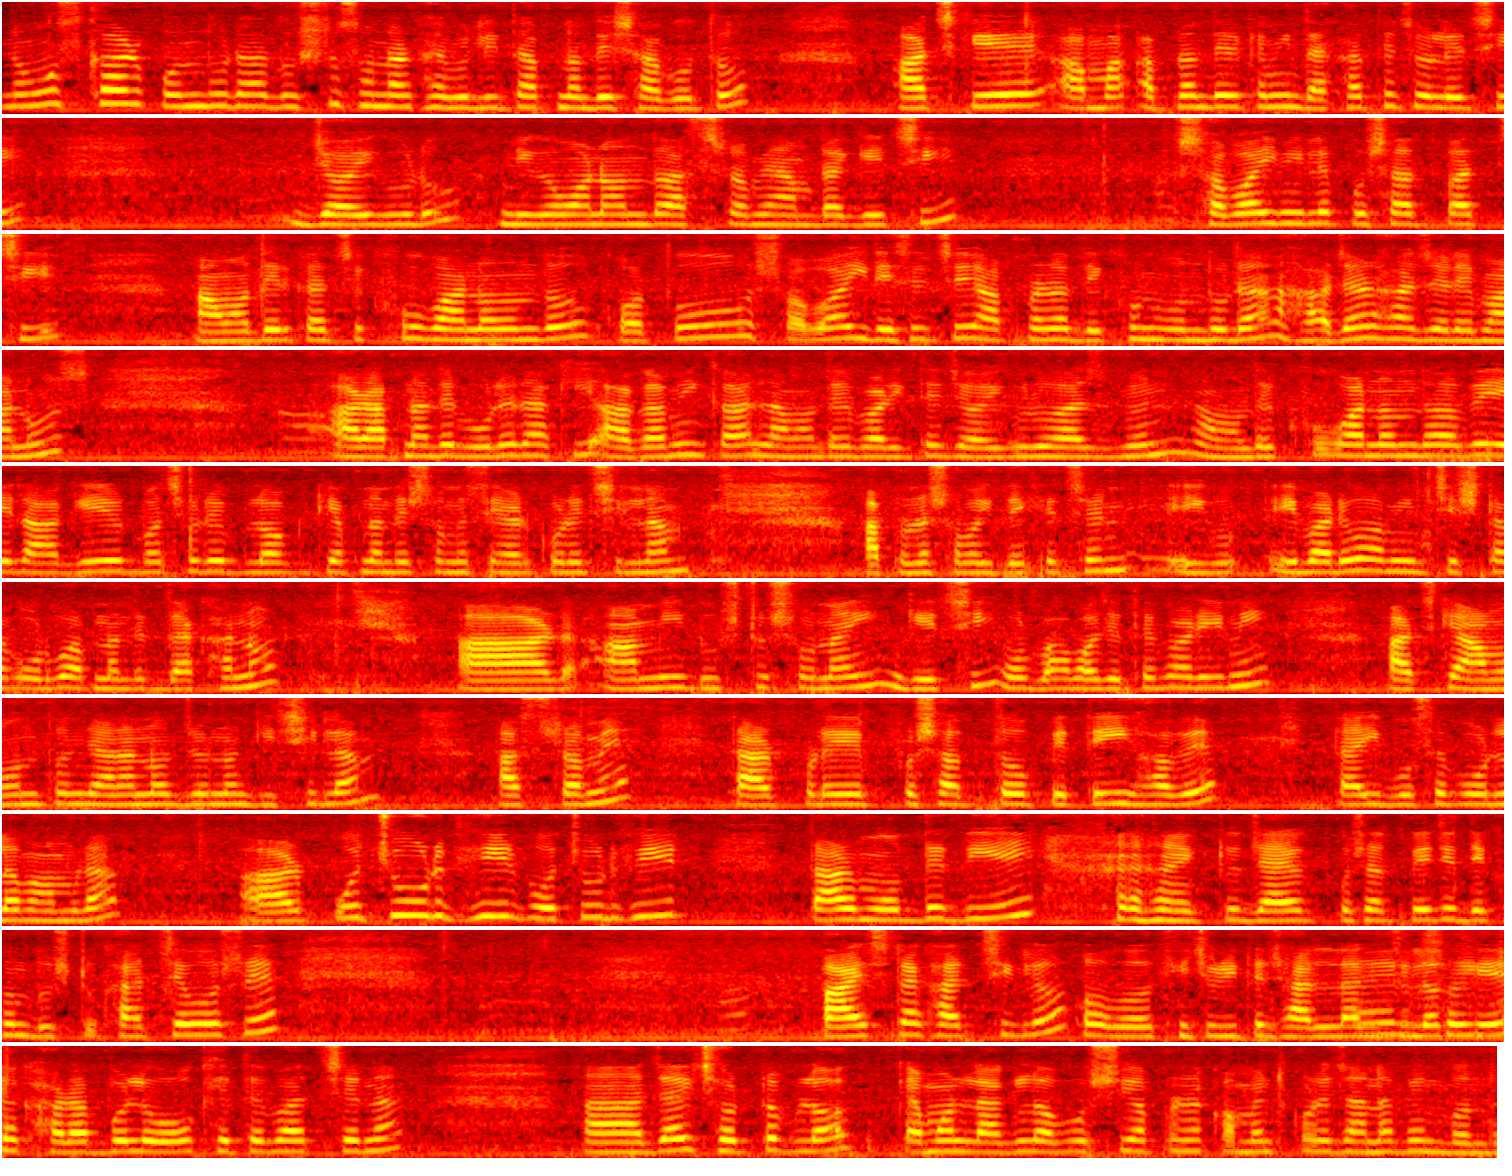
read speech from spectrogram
নমস্কার বন্ধুরা দুষ্টু সোনার ফ্যামিলিতে আপনাদের স্বাগত। আজকে আমা আপনাদেরকে আমি দেখাতে চলেছি। জয়গুরু নিগমানন্দ আশ্রমে আমরা গেছি। সবাই মিলে প্রসাদ পাচ্ছি। আমাদের কাছে খুব আনন্দ। কত সবাই এসেছে। আপনারা দেখুন বন্ধুরা, হাজার হাজারে মানুষ। আর আপনাদের বলে রাখি, আগামীকাল আমাদের বাড়িতে জয়গুরু আসবেন। আমাদের খুব আনন্দ হবে। এর আগের বছরে ব্লগটি আপনাদের সঙ্গে শেয়ার করেছিলাম। আপনারা সবাই দেখেছেন। এই, এবারেও আমি চেষ্টা করব আপনাদের দেখানো। আর আমি দুষ্টু সোনাই গেছি, ওর বাবা যেতে পারিনি। আজকে আমন্ত্রণ জানানোর জন্য গেছিলাম আশ্রমে। তারপরে প্রসাদ তো পেতেই হবে। তাই বসে পড়লাম আমরা। আর প্রচুর ভিড় প্রচুর ভিড়। তার মধ্যে দিয়েই একটু যাই হোক প্রসাদ পেয়েছে। দেখুন দুষ্টু খাচ্ছে বসে। পায়েসটা খাচ্ছিল। ও খিচুড়িতে ঝাল লাগছিল শরীরটা খারাপ বলে ও খেতে পারছে না। যাই ছোট্ট ব্লগ কেমন লাগল অবশ্যই আপনারা কমেন্ট করে জানাবেন বন্ধু।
